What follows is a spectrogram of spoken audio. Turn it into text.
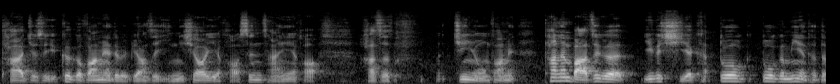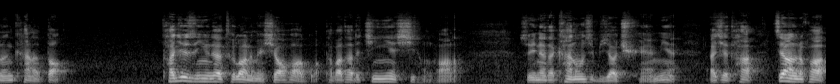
他就是各个方面，对吧？比方说营销也好，生产也好，还是金融方面，他能把这个一个企业看多多个面，他都能看得到。他就是因为在头脑里面消化过，他把他的经验系统化了，所以呢，他看东西比较全面，而且他这样的话，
